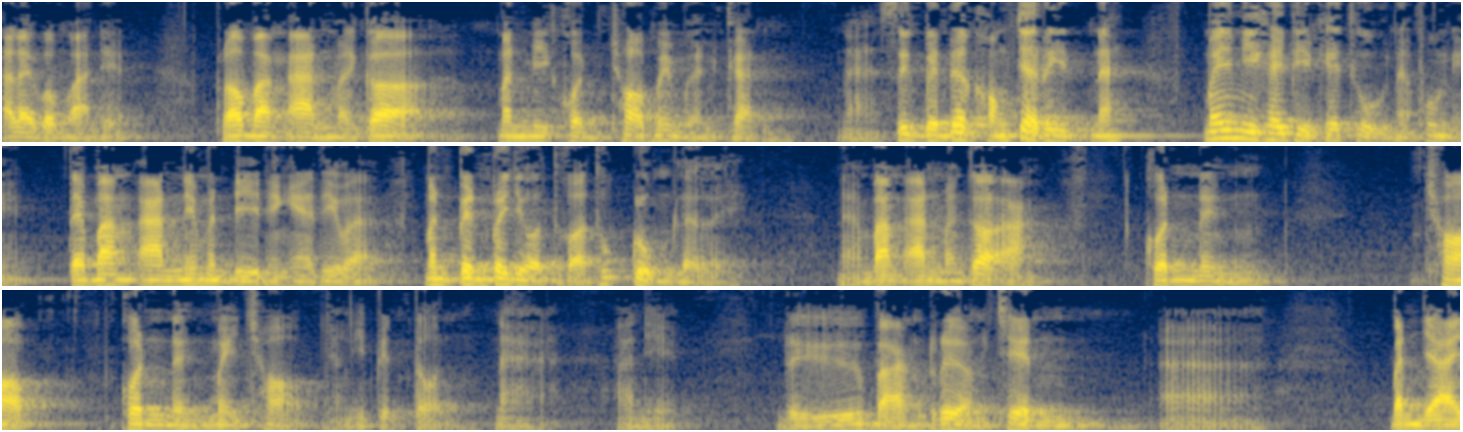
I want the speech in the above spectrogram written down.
อะไรประมาณนี้เพราะบางอันมันก็มันมีคนชอบไม่เหมือนกัน นะซึ่งเป็นเรื่องของจริตนะไม่มีใครผิดใครถูกนะพวกนี้แต่บางอันนี่มันดีในแง่ที่ว่า มันเป็นประโยชน์ต่อทุกกลุ่มเลยนะบางอันมันก็อะคนหนึ่งชอบคนหนึ่งไม่ชอบอย่างนี้เป็นต้นนะอันนี้หรือบางเรื่องเช่นบรรยาย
